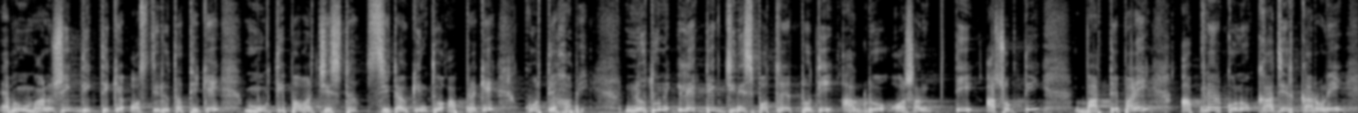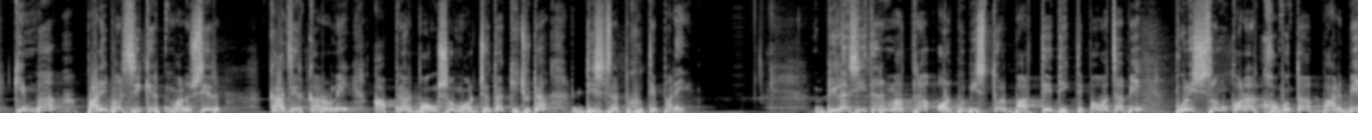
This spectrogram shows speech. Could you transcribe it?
এবং মানসিক দিক থেকে অস্থিরতা থেকে মুক্তি পাওয়ার চেষ্টা, সেটাও কিন্তু আপনাকে করতে হবে। নতুন ইলেকট্রিক জিনিসপত্রের প্রতি আগ্রহ, অশান্তি, আসক্তি বাড়তে পারে। আপনার কোনো কাজের কারণে কিংবা পারিপার্শ্বিকের মানুষের কাজের কারণে আপনার বংশ মর্যাদা কিছুটা ডিস্টার্ব হতে পারে। বিলাসিতার মাত্রা অল্প বিস্তর বাড়তে দেখতে পাওয়া যাবে, পরিশ্রম করার ক্ষমতা বাড়বে,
